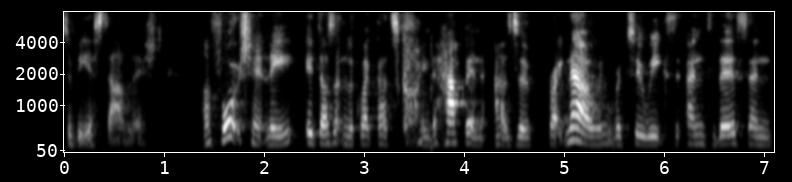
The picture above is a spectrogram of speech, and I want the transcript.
to be established unfortunately it doesn't look like that's going to happen as of right now. We're two weeks into this and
